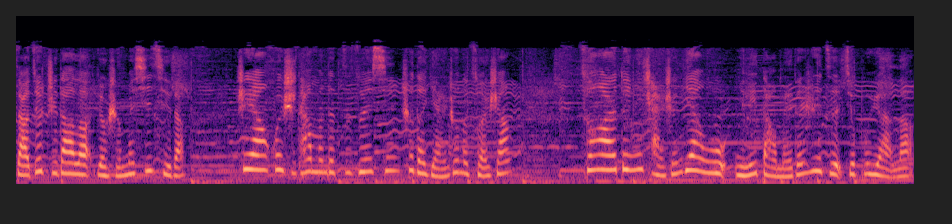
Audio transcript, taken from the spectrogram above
早就知道了，有什么稀奇的？这样会使他们的自尊心受到严重的挫伤，从而对你产生厌恶，你离倒霉的日子就不远了。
